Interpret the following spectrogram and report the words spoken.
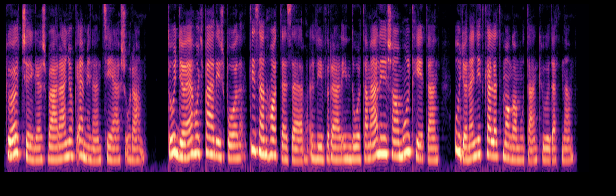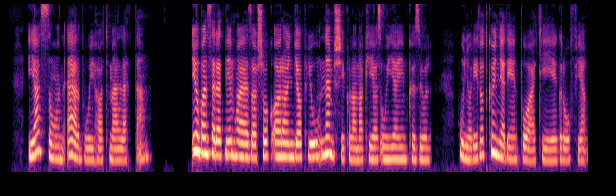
Költséges bárányok eminenciás uram. Tudja-e, hogy Párizsból 16 ezer livrel indultam el, és a múlt héten ugyanennyit kellett magam után küldetnem. Jasszón elbújhat mellettem. Jobban szeretném, ha ez a sok aranygyapjú nem siklana ki az ujjaim közül, hunyorított könnyedén Poitiers grófja.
